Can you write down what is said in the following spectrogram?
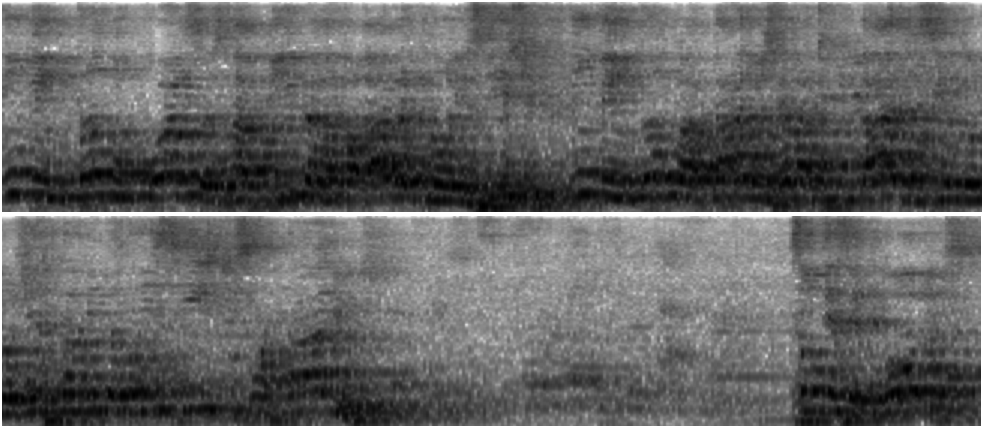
inventando coisas na Bíblia, na palavra que não existe, inventando atalhos, relatividades e ideologias que na Bíblia não existem, são atalhos. São desertores.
